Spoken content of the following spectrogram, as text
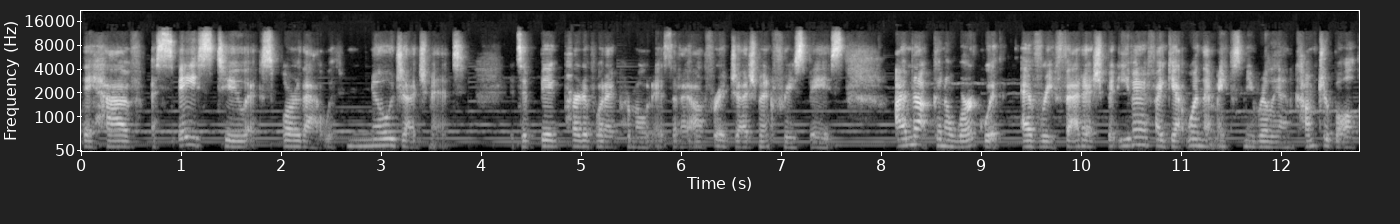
they have a space to explore that with no judgment it's a big part of what I promote is that I offer a judgment free space. I'm not going to work with every fetish, but even if I get one that makes me really uncomfortable,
